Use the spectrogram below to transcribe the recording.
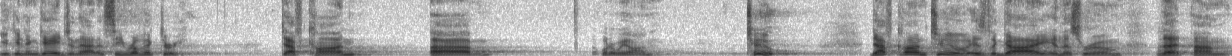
you can engage in that and see real victory. DEF CON um, what are we on? Two. DEF CON 2 is the guy in this room that um,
